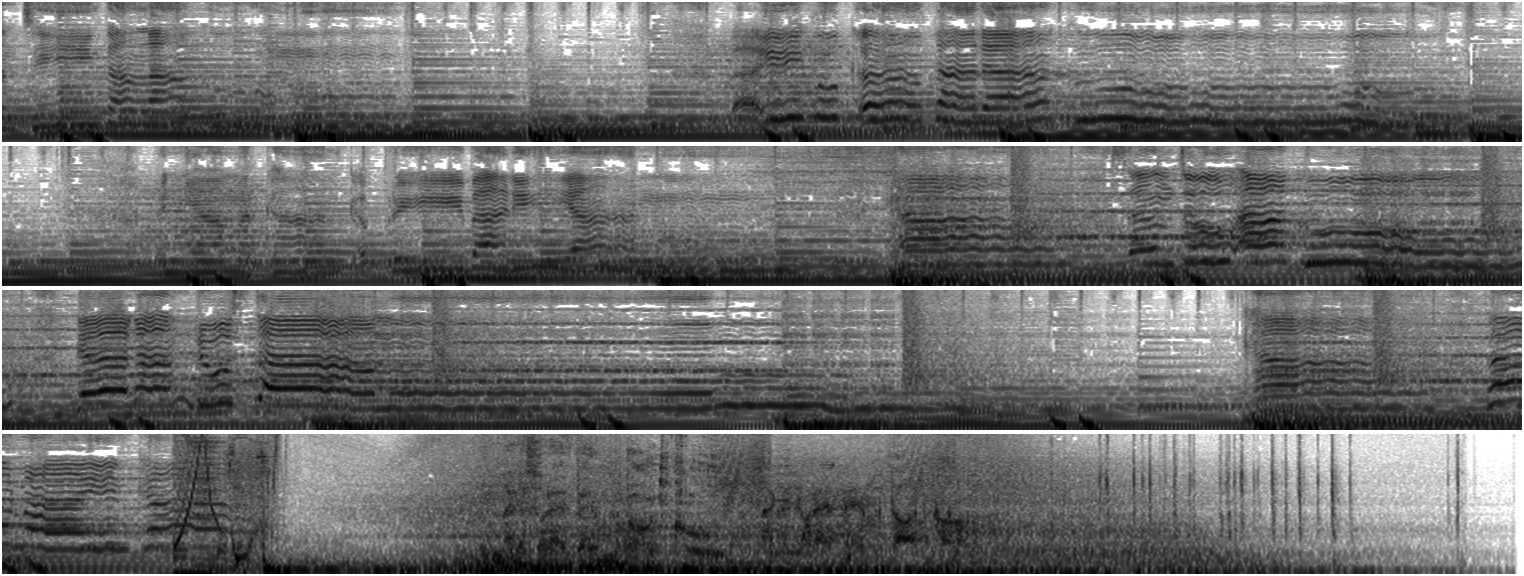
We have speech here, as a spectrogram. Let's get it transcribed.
dan tingkah lakumu. Baikmu kepadaku. Menyamarkan kepribadian. SRFM.com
